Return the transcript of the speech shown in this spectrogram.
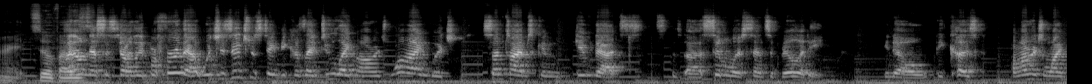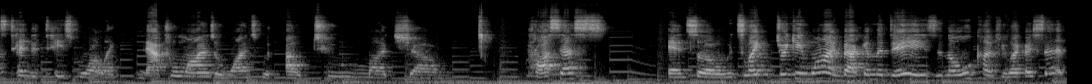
All right. So if I, I don't necessarily prefer that, which is interesting because I do like orange wine, which sometimes can give that uh, similar sensibility. You know, because orange wines tend to taste more like natural wines or wines without too much um, process. And so it's like drinking wine back in the days in the old country, like I said.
